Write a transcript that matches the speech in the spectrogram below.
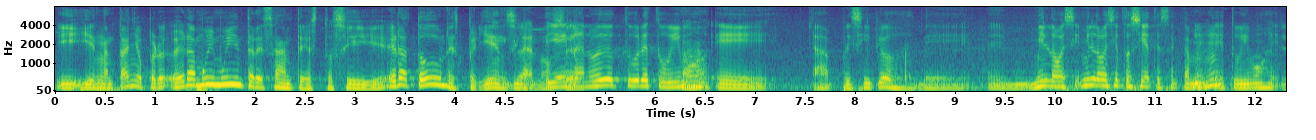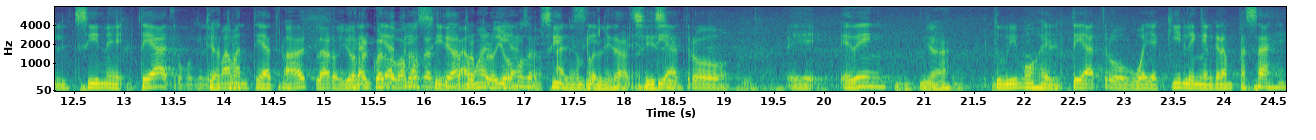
y, y, en antaño, pero era muy, muy interesante esto, sí. Era toda una experiencia. y en la 9 de octubre tuvimos a principios de 1907 exactamente, tuvimos el cine teatro, porque le llamaban teatro. Ah, claro, yo recuerdo, vamos al teatro, pero íbamos al cine en realidad. Sí, teatro eh, Edén. Ya. Tuvimos el teatro Guayaquil en el Gran Pasaje.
